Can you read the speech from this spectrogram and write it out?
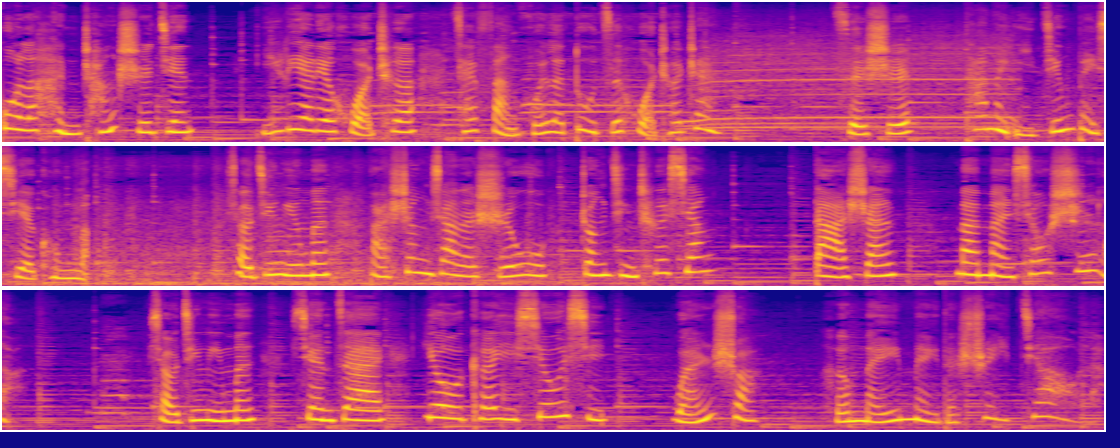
过了很长时间，一列列火车才返回了肚子火车站。此时，它们已经被卸空了。小精灵们把剩下的食物装进车厢，大山慢慢消失了。小精灵们现在又可以休息、玩耍和美美的睡觉了。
